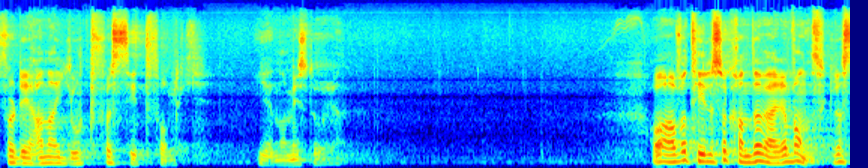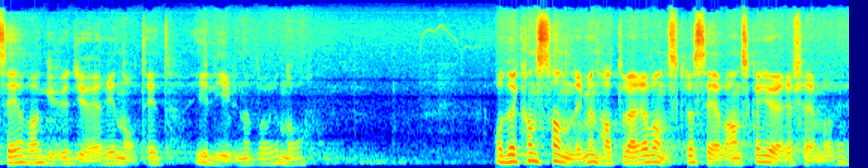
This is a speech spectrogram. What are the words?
for det han har gjort for sitt folk gjennom historien. Og Av og til så kan det være vanskelig å se hva Gud gjør i nåtid, i livene våre nå. Og det kan sannelig min hatt være vanskelig å se hva han skal gjøre fremover.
